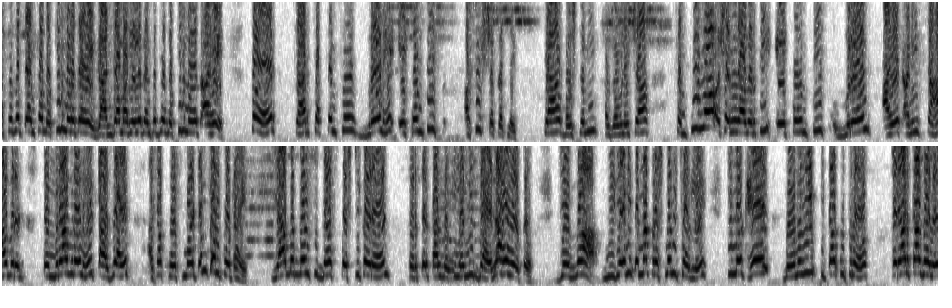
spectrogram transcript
असं जर त्यांचा वकील म्हणत आहे गांजा मारलेला त्यांचा जो वकील म्हणत आहे तर चार चपट्यांचं व्रण हे एकोणतीस असूच शकत नाहीत. त्या वैष्णवी हगवण्याच्या संपूर्ण शरीरावरती एकोणतीस व्रण आहेत आणि सहा व्रण पंधरा व्रण हे ताजे आहेत असा पोस्टमॉर्टमचा रिपोर्ट आहे. याबद्दल सुद्धा स्पष्टीकरण खर तर काल वकिलांनी द्यायला हवं होतं. जेव्हा मीडियाने त्यांना प्रश्न विचारले की मग हे दोनही पिता पुत्र फरार का झाले?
